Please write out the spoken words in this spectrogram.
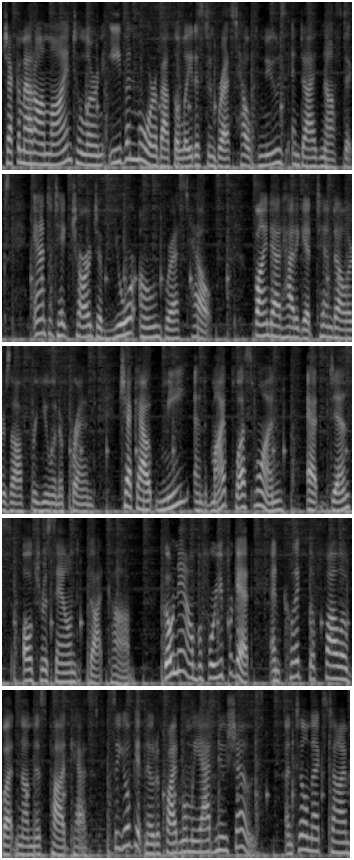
Check them out online to learn even more about the latest in breast health news and diagnostics and to take charge of your own breast health. Find out how to get $10 off for you and a friend. Check out me and my plus one at denseultrasound.com. Go now before you forget and click the follow button on this podcast so you'll get notified when we add new shows. Until next time,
